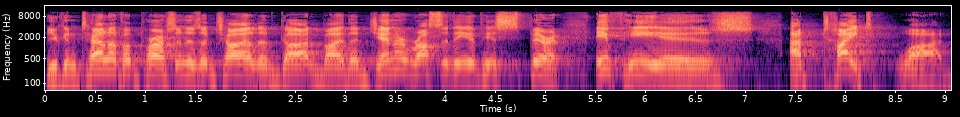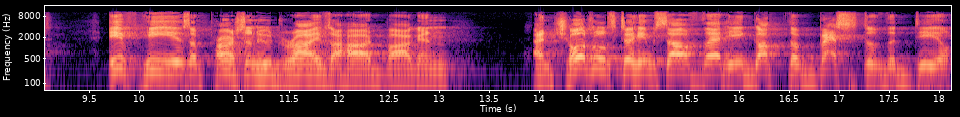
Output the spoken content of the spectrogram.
You can tell if a person is a child of God by the generosity of his spirit. If he is a tight wad, if he is a person who drives a hard bargain and chortles to himself that he got the best of the deal,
